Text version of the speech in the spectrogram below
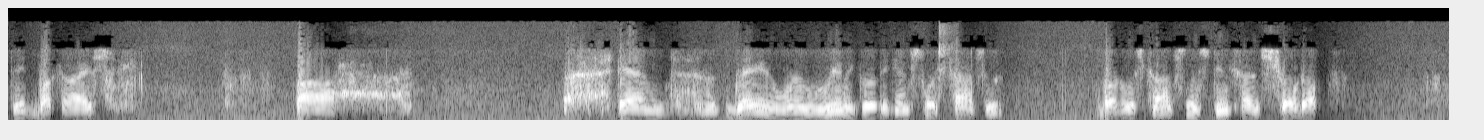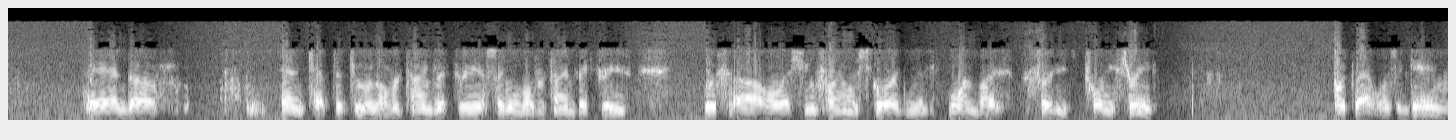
State Buckeyes. Uh, and they were really good against Wisconsin, but Wisconsin's defense showed up and uh, and kept it to an overtime victory, a single overtime victory, with uh, OSU finally scored and won by 30-23. But that was a game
